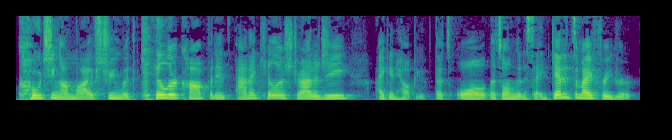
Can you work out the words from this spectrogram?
coaching on live stream with killer confidence and a killer strategy, I can help you. That's all that's all I'm going to say. Get into my free group.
